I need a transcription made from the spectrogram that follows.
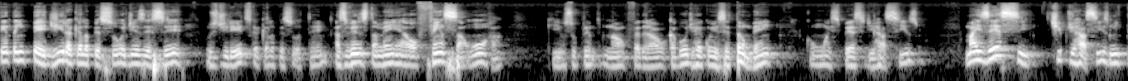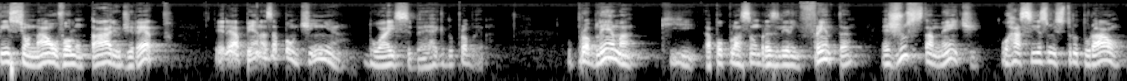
tenta impedir aquela pessoa de exercer os direitos que aquela pessoa tem. Às vezes também é a ofensa à honra, que o Supremo Tribunal Federal acabou de reconhecer também como uma espécie de racismo. Mas esse tipo de racismo intencional, voluntário, direto, ele é apenas a pontinha do iceberg do problema. O problema que a população brasileira enfrenta é justamente o racismo estrutural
